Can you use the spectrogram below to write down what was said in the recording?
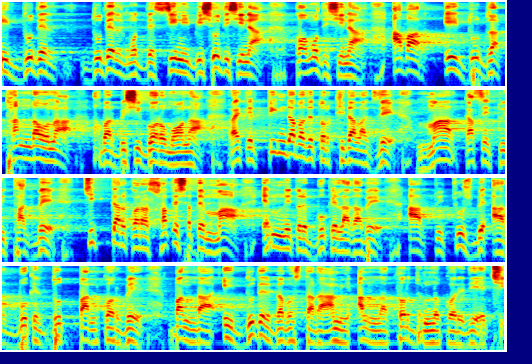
এই দুধের দুধের মধ্যে চিনি, বিষও দিছি না, কমও দিছি না। আবার এই দুধরা ঠান্ডাও না, আবার বেশি গরমও না। রাইতের তিনটা বাজে তোর খিদা লাগছে। মার কাছে তুই থাকবে। চিৎকার করার সাথে সাথে মা এমনি তোরে বুকে লাগাবে। আর তুই চুষবে আর বুকের দুধ পান করবে। বান্দা, এই দুধের ব্যবস্থাটা আমি আল্লাহ তোর জন্য করে দিয়েছি।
